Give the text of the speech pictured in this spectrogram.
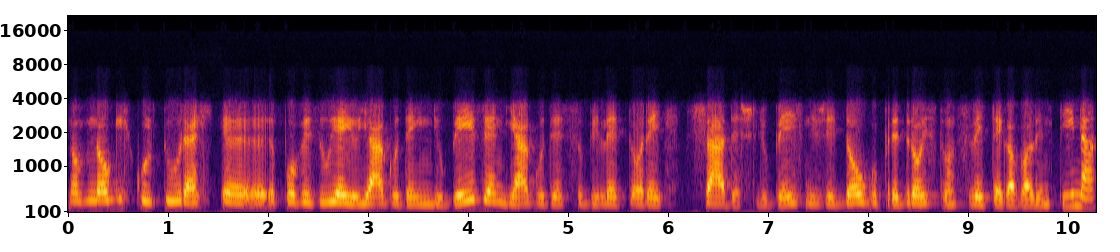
No, v mnogih kulturah eh, povezujejo jagode in ljubezen. Jagode so bile torej sadež ljubezni že dolgo pred rojstvom svetega Valentina.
